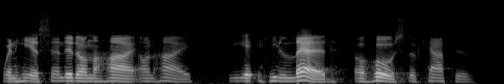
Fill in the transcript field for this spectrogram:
when he ascended on the high on high, he, he led a host of captives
